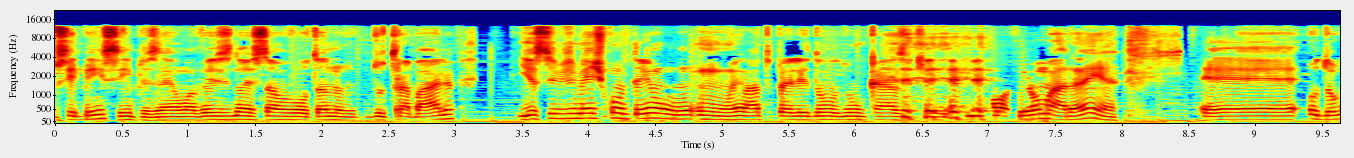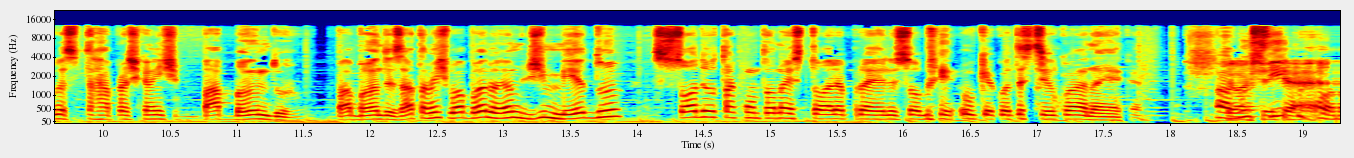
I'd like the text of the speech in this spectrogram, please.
assim, bem simples, né? Uma vez nós estávamos voltando do trabalho e eu simplesmente contei um, um relato pra ele de um, de um caso que envolveu uma aranha. É, o Douglas tava praticamente babando, babando, exatamente babando mesmo, de medo, só de eu estar contando a história pra ele sobre o que aconteceu com a aranha, cara. Ah, Eu no achei sítio, que é- pô.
